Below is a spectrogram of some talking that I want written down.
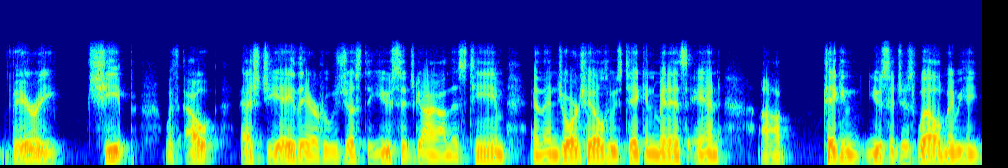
very cheap without SGA there, who's just the usage guy on this team, and then George Hill, who's taking minutes and uh, taking usage as well. Maybe he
